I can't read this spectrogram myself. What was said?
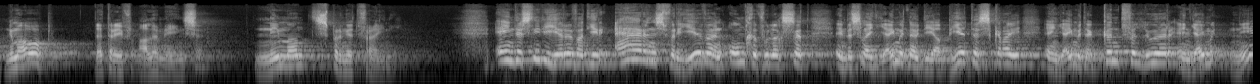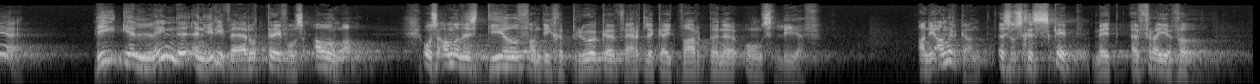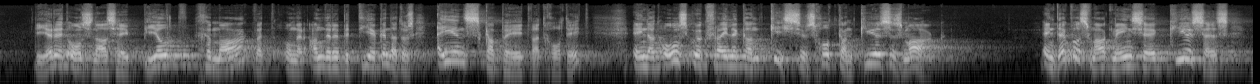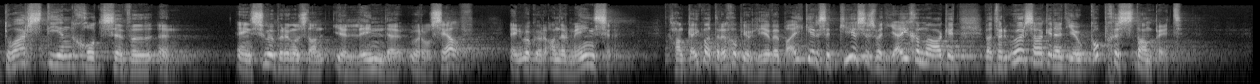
noem maar op. Dit tref alle mense. Niemand spring dit vry nie. En dis nie die Here wat hier eers verhewe en ongevoelig sit en besluit jy moet nou diabetes kry en jy moet 'n kind verloor en jy moet nee. Die ellende in hierdie wêreld tref ons almal. Ons almal is deel van die gebroke werklikheid waarbinne ons leef. Aan die ander kant is ons geskep met 'n vrye wil. Die Here het ons na sy beeld gemaak wat onder andere beteken dat ons eienskappe het wat God het en dat ons ook vrylik kan kies soos God kan keuses maak. En dikwels maak mense keuses dwars teen God se wil in. En so bring ons dan elende oor onsself en ook oor ander mense. Gaan kyk maar terug op jou lewe. Baie keer is dit keuses wat jy gemaak het wat veroorsaak het dat jy jou kop gestamp het.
